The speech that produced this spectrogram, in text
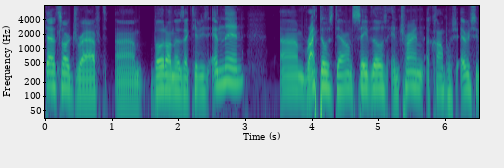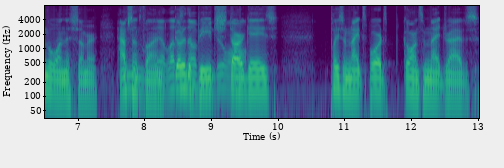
That's our draft. Um, vote on those activities and then um, write those down, save those, and try and accomplish every single one this summer. Have some fun. yeah, go to the know if you can beach, do 'em all. stargaze, play some night sports, go on some night drives,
